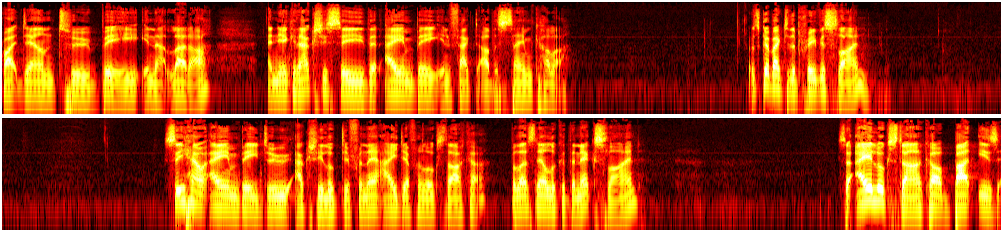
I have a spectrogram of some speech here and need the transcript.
right down to B in that ladder, and you can actually see that A and B, in fact, are the same color. Let's go back to the previous slide. See how A and B do actually look different there? A definitely looks darker. But let's now look at the next slide. So A looks darker, but is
